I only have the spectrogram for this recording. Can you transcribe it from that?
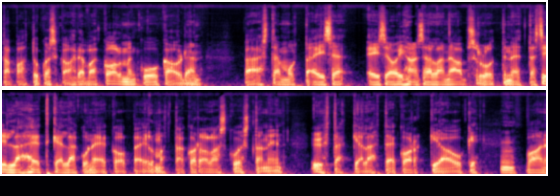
tapahtuuko se kahden vai kolmen kuukauden päästä, mutta ei se, ei se ole ihan sellainen absoluuttinen, että sillä hetkellä, kun EKP ilmoittaa korolaskuista, niin yhtäkkiä lähtee korkki auki, hmm. vaan,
